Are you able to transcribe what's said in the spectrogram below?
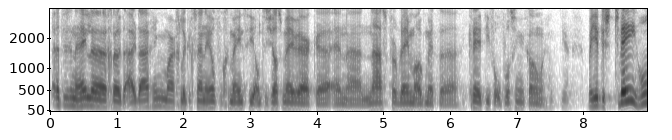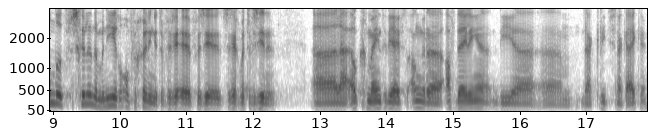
Het is een hele grote uitdaging, maar gelukkig zijn er heel veel gemeenten die enthousiast meewerken en uh, naast problemen ook met creatieve oplossingen komen. Ja. Maar je hebt dus 200 verschillende manieren om vergunningen te, ver, zeg maar, te verzinnen. Uh, nou, elke gemeente die heeft andere afdelingen die uh, um, daar kritisch naar kijken.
